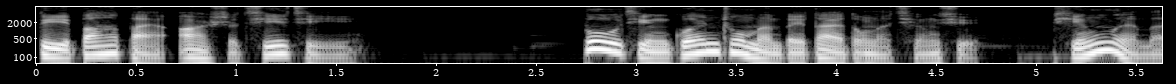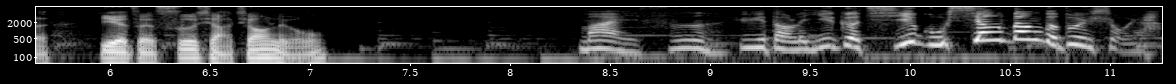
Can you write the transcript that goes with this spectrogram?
第八百二十七集。不仅观众们被带动了情绪，评委们也在私下交流。麦斯遇到了一个旗鼓相当的对手呀，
